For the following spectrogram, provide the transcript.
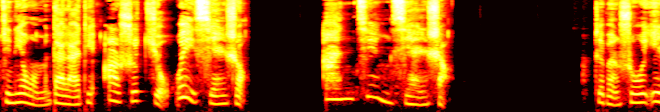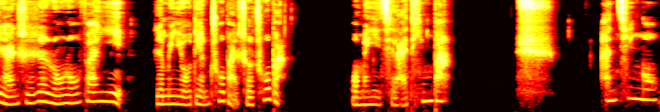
今天我们带来第二十九位先生——安静先生。这本书依然是任溶溶翻译，人民邮电出版社出版。我们一起来听吧。嘘，安静哦，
